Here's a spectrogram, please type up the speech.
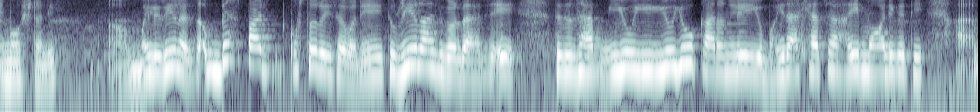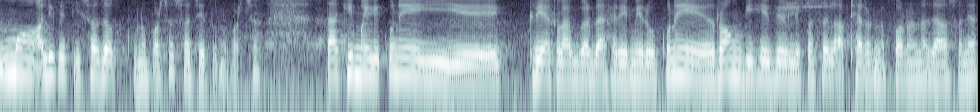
इमोसनली मैले रियलाइज अब बेस्ट पार्ट कस्तो रहेछ भने त्यो रियलाइज गर्दाखेरि चाहिँ ए दिस इज ह्याप यो यो यो कारणले यो भइराखेको छ है म अलिकति म अलिकति सजग हुनुपर्छ सचेत हुनुपर्छ ताकि मैले कुनै क्रियाकलाप गर्दाखेरि मेरो कुनै रङ बिहेभियरले कसैलाई अप्ठ्यारो पर्न नजाओस् भनेर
